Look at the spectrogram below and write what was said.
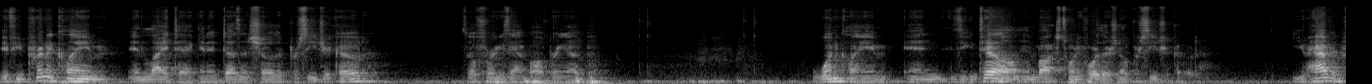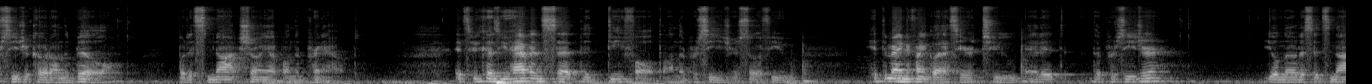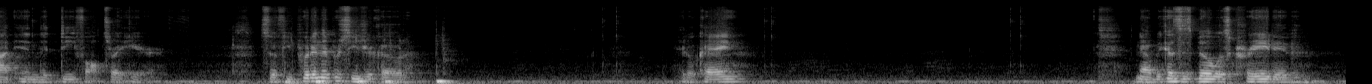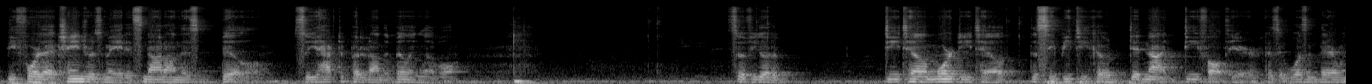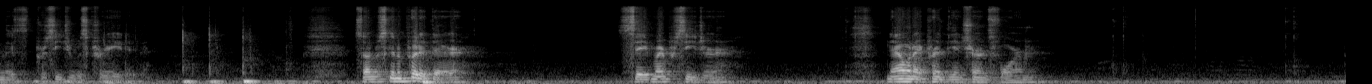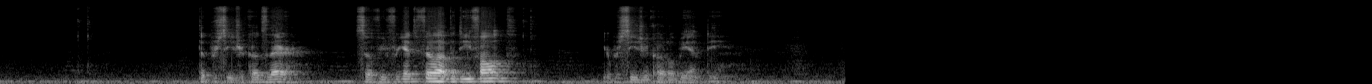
If you print a claim in Lytec and it doesn't show the procedure code, so for example, I'll bring up one claim, and as you can tell in box 24 there's no procedure code. You have a procedure code on the bill, but it's not showing up on the printout. It's because you haven't set the default on the procedure. So if you hit the magnifying glass here to edit the procedure, you'll notice it's not in the defaults right here. So if you put in the procedure code, hit OK. Now because this bill was created before that change was made, it's not on this bill. So you have to put it on the billing level. So if you go to detail, more detail, the CPT code did not default here because it wasn't there when this procedure was created. So I'm just going to put it there, save my procedure. Now when I print the insurance form, the procedure code's there. So if you forget to fill out the default, your procedure code will be empty.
